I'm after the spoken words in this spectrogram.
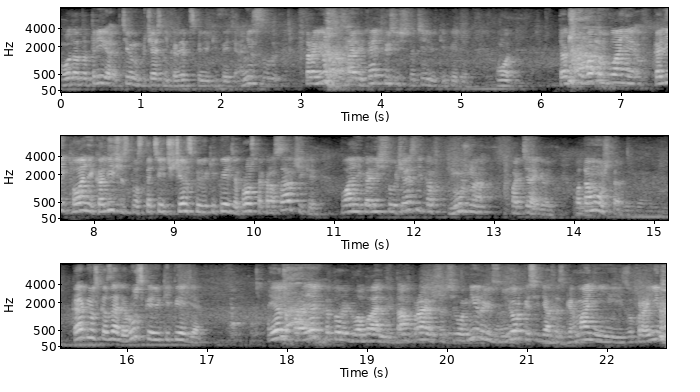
Вот это три активных участника вебской Википедии. Они втроем создали 5000 статей в Википедии. Вот. Так что в этом плане, в коли, плане количества статей чеченской Википедии просто красавчики, в плане количества участников нужно подтягивать. Потому что, как мы сказали, русская Википедия это проект, который глобальный. Там правят со всего мира, из Нью-Йорка сидят, из Германии, из Украины,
